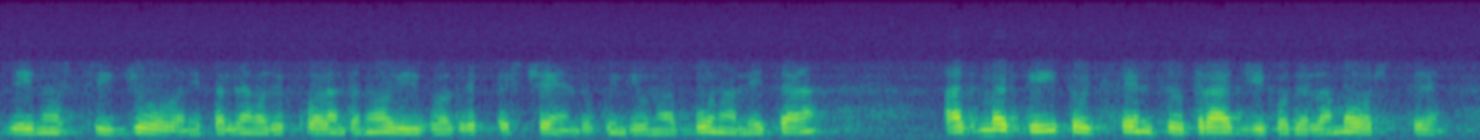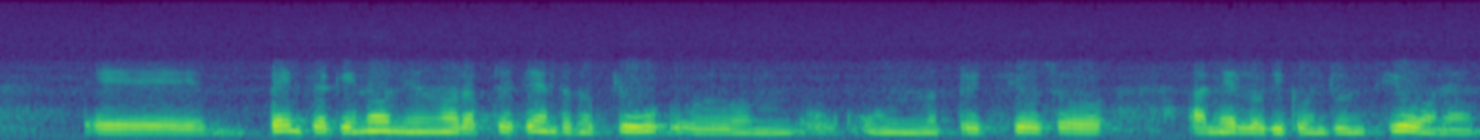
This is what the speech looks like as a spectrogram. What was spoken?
dei nostri giovani, parliamo del 49,3%, quindi una buona metà, ha smarrito il senso tragico della morte. E pensa che i nonni non rappresentano più um, un prezioso anello di congiunzione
